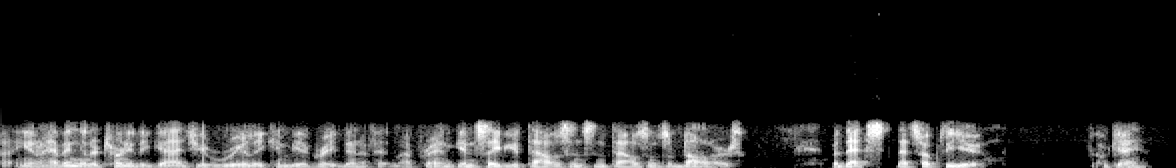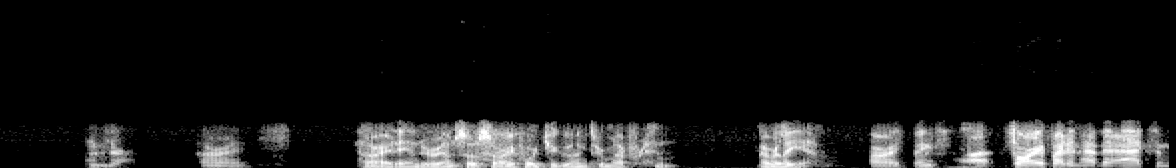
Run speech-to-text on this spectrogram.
uh, you know, having an attorney that guides you really can be a great benefit, my friend. Can save you thousands and thousands of dollars, but that's that's up to you. Okay. Okay. All right. All right, Andrew. I'm so sorry for what you're going through, my friend. I really am. All right. Thanks a lot. Sorry if I didn't have the accent.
